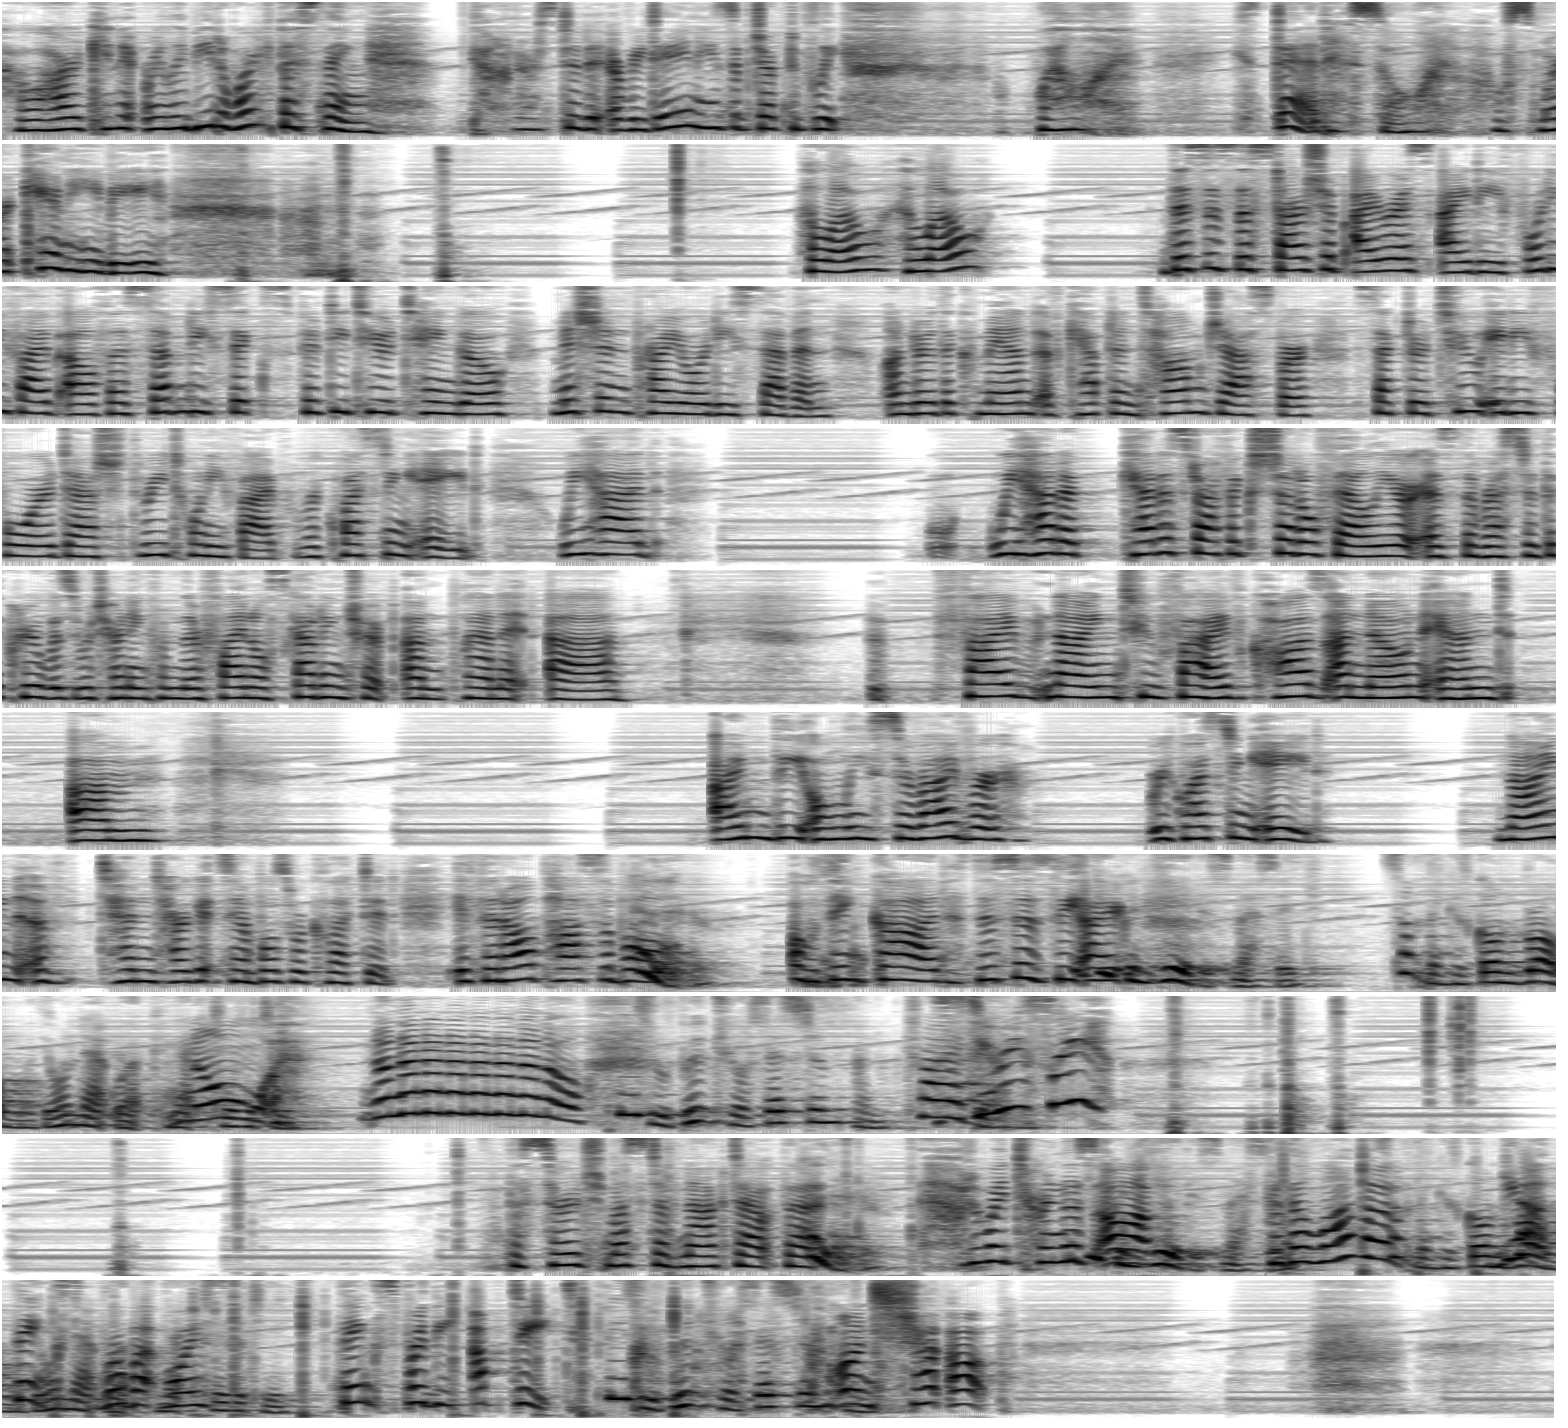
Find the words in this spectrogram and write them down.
how hard can it really be to work this thing? Connors did it every day, and he's objectively. Well, he's dead, so how smart can he be? Hello? Hello? This is the Starship Iris ID 45 Alpha 7652 Tango, Mission Priority 7, under the command of Captain Tom Jasper, Sector 284 325, requesting aid. We had. We had a catastrophic shuttle failure as the rest of the crew was returning from their final scouting trip on planet, uh. 5925, cause unknown, and. um. I'm the only survivor. Requesting aid. Nine of ten target samples were collected. If at all possible. Hello. Oh, thank God. This is the. If I. you can hear this message, something has gone wrong with your network connectivity. No, no, no, no, no, no, no, no. Please reboot your system and try again. Seriously? The surge must have knocked out the. Hello. How do I turn this you off? can hear this message, For the love of. something has gone yeah, wrong thanks, your network robot voice. Thanks for the update. Please reboot your system. Come on, shut up.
